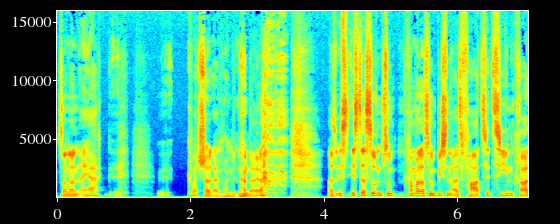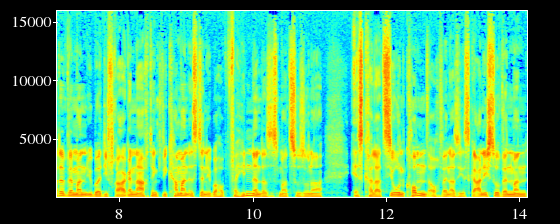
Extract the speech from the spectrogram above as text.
sondern, naja, ah quatscht halt einfach miteinander, ja. Also ist, ist das so, so, kann man das so ein bisschen als Fazit ziehen, gerade wenn man über die Frage nachdenkt, wie kann man es denn überhaupt verhindern, dass es mal zu so einer Eskalation kommt, auch wenn, also jetzt gar nicht so, wenn man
